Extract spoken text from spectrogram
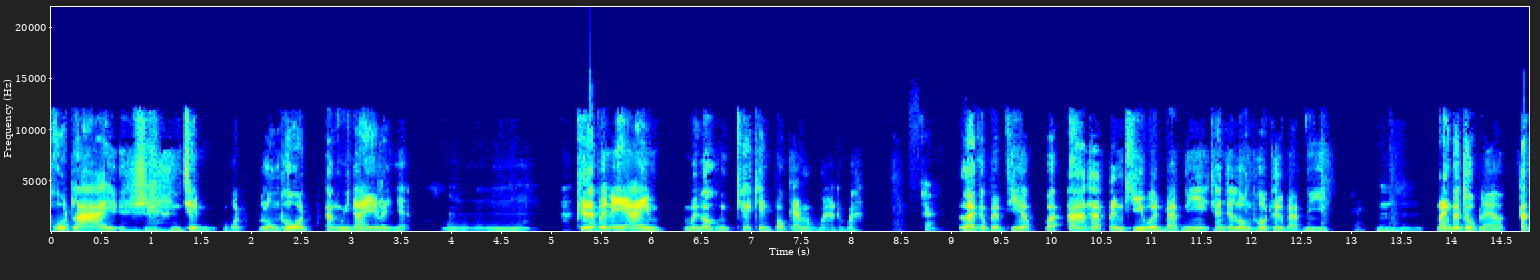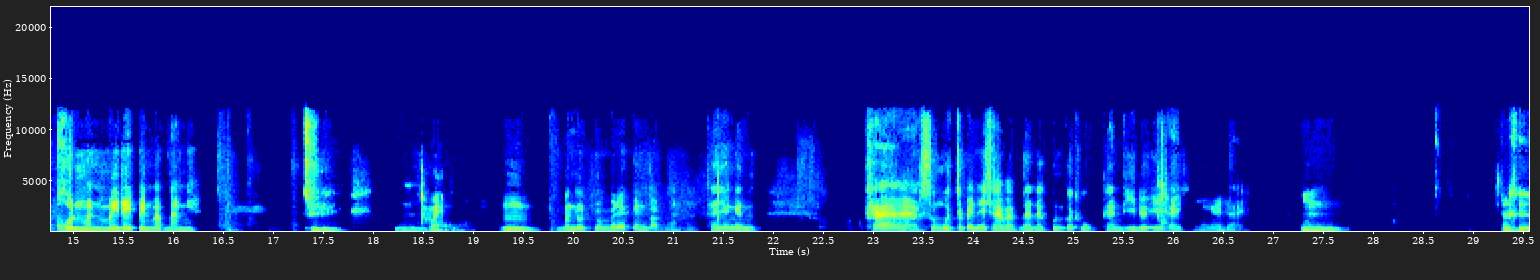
โหดร้าย เช่นเช่นบทลงโทษทางวินัยอะไรเงี้ยอืมคือถ้าเป็น AI มันก็คงแค่เขียนโปรแกรมออกมาถูกปะครับแล้วก็เปรียบเทียบว่าอ่าถ้าเป็น keyword แบบนี้ ฉันจะลงโทษเธอแบบนี้อืม นั่นก็จบแล้ว แต่คนมันไม่ได้เป็นแบบนั้นไงอืมถูกไหมอืม มนุษย์มันไม่ได้เป็นแบบนั้น ถ้าอย่างนั้น ถ้าสมมุติจะเป็นเอชาแบบนั้นนะคุณก็ถูกแทนที่ด้วย AI อย่างง่ายดายอืม ก็คือ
